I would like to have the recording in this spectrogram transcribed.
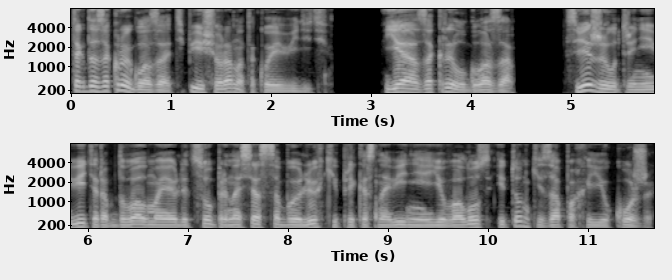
«Тогда закрой глаза, тебе еще рано такое видеть». Я закрыл глаза. Свежий утренний ветер обдувал мое лицо, принося с собой легкие прикосновения ее волос и тонкий запах ее кожи.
